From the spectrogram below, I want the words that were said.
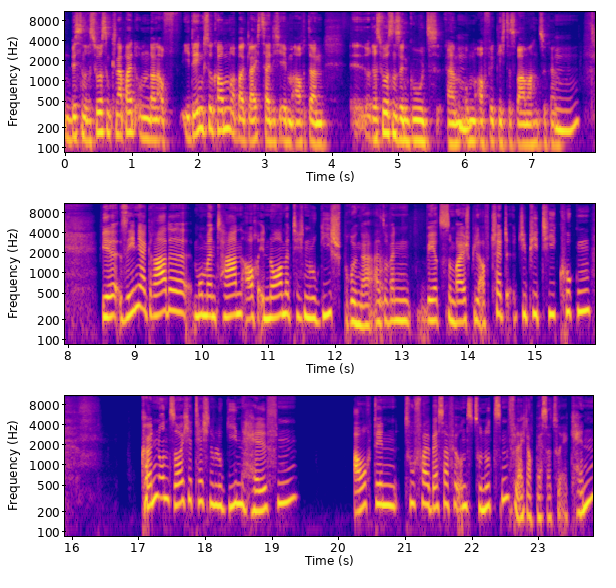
ein bisschen Ressourcenknappheit, um dann auf Ideen zu kommen, aber gleichzeitig eben auch dann äh, Ressourcen sind gut, ähm, mhm. um auch wirklich das wahr machen zu können. Mhm. Wir sehen ja gerade momentan auch enorme Technologiesprünge. Also wenn wir jetzt zum Beispiel auf ChatGPT gucken, können uns solche Technologien helfen, auch den Zufall besser für uns zu nutzen, vielleicht auch besser zu erkennen?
